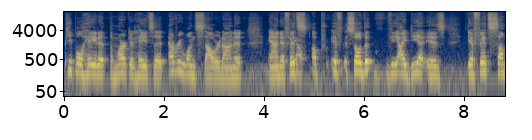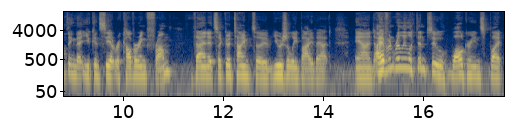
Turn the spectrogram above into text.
People hate it, the market hates it, everyone's soured on it. And if it's yeah. a if so the the idea is if it's something that you can see it recovering from, then it's a good time to usually buy that. And I haven't really looked into Walgreens, but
